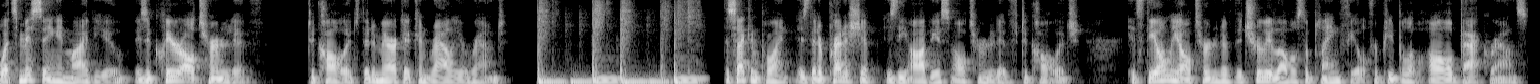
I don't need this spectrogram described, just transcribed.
What's missing, in my view, is a clear alternative to college that America can rally around. The second point is that apprenticeship is the obvious alternative to college. It's the only alternative that truly levels the playing field for people of all backgrounds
